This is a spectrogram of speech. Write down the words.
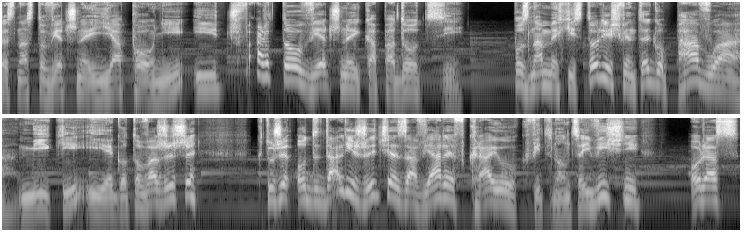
XVI-wiecznej Japonii i IV-wiecznej Kapadocji. Poznamy historię świętego Pawła Miki i jego towarzyszy, którzy oddali życie za wiarę w kraju kwitnącej wiśni oraz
